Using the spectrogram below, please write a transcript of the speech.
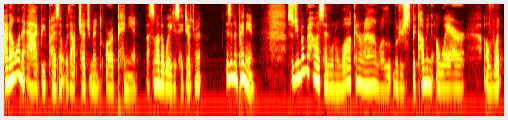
And I want to add, be present without judgment or opinion. That's another way to say judgment is an opinion. So do you remember how I said when we're walking around, we're, we're just becoming aware of what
